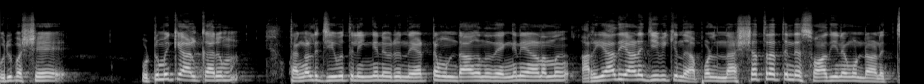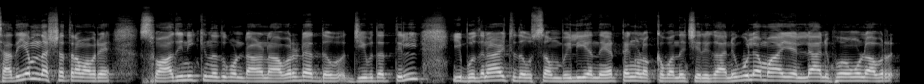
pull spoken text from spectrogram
ഒരു പക്ഷേ ഒട്ടുമിക്ക ആൾക്കാരും തങ്ങളുടെ ജീവിതത്തിൽ ഇങ്ങനെ ഒരു നേട്ടം ഉണ്ടാകുന്നത് എങ്ങനെയാണെന്ന് അറിയാതെയാണ് ജീവിക്കുന്നത്. അപ്പോൾ നക്ഷത്രത്തിന്റെ സ്വാധീനം കൊണ്ടാണ് ചതയം നക്ഷത്രം അവരെ സ്വാധീനിക്കുന്നത് കൊണ്ടാണ് അവരുടെ ജീവിതത്തിൽ ഈ ബുധനാഴ്ച ദിവസം വലിയ നേട്ടങ്ങളൊക്കെ വന്നു ചേരുക. അനുകൂലമായ എല്ലാ അനുഭവങ്ങളും അവർക്ക്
